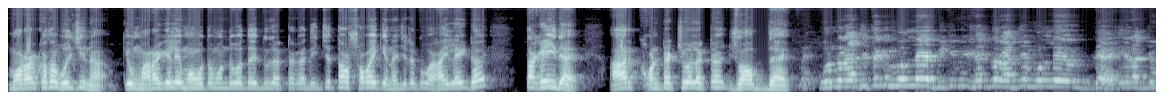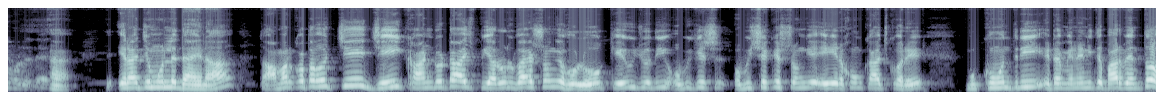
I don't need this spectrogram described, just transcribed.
মরার কথা বলছি না কেউ মারা গেলে মমতা বন্দ্যোপাধ্যায় দু লাখ টাকা দিচ্ছে তাও সবাইকে না যেটা খুব হাইলাইট হয় তাকেই দেয় আর কন্ট্রাকচুয়াল একটা জব দেয়। মানে অন্য রাজ্য থেকে মরলে বিজেপি শাসিত রাজ্যে মরলে দেয় এ রাজ্যে মরলে দেয় হ্যাঁ এ রাজ্যে মূল্যে দেয় না তো আমার কথা হচ্ছে, যেই কাণ্ডটা আজ পিয়ারুল ভাইয়ের সঙ্গে হলো, কেউ যদি অভিষেক অভিষেকের সঙ্গে এই রকম কাজ করে, মুখ্যমন্ত্রী এটা মেনে নিতে পারবেন তো?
